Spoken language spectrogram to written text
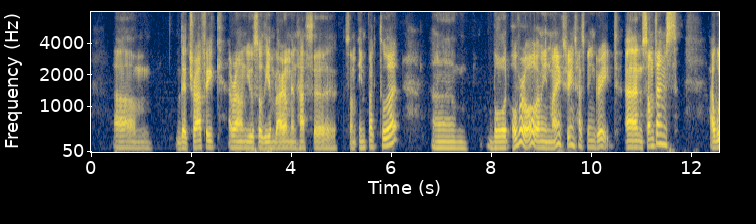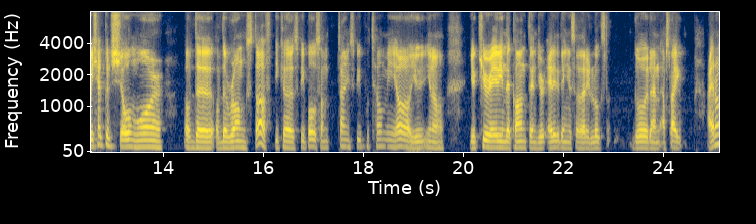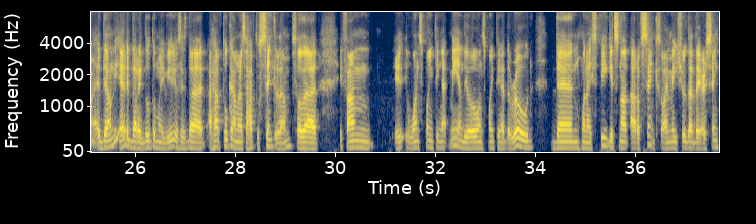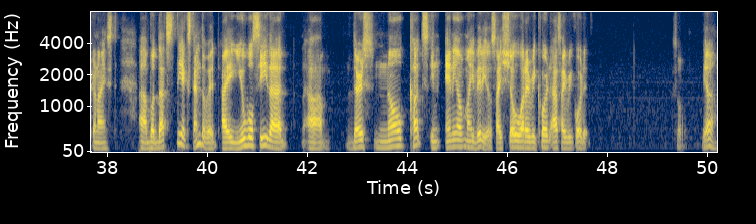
um, the traffic around you. So the environment has uh, some impact to that. Um, but overall, I mean, my experience has been great. And sometimes I wish I could show more of the of the wrong stuff because people sometimes people tell me, oh, you you know, you're curating the content, you're editing it so that it looks good, and I was like, I don't. The only edit that I do to my videos is that I have two cameras. I have to sync them so that if I'm it, one's pointing at me and the other one's pointing at the road, then when I speak, it's not out of sync. So I make sure that they are synchronized. Uh, but that's the extent of it. I you will see that um, there's no cuts in any of my videos. I show what I record as I record it. So yeah,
